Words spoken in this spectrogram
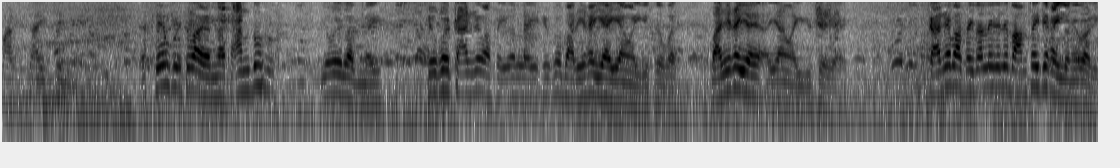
মার যাইছেন সেও কইতে পারে না কান তো ইয়ে লাভ নাই। কেউ কয় কারে বাসাইবার লাগে। কেউ কয় বাড়ি খাইয়া ইয়া মাই গেছে ভাই বাড়ি খাইয়া ইয়া মাই গেছে ভাই কারে বাসাইবার লাগে বাম সাইডে খাইল না বাড়ি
